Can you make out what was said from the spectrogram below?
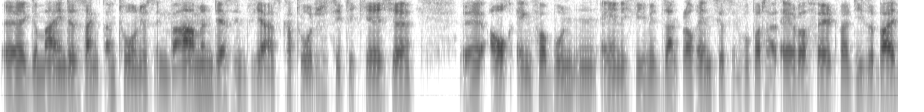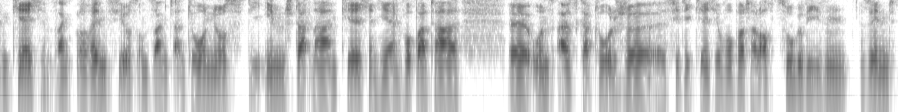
äh, Gemeinde St. Antonius in Barmen. Der sind wir als katholische Citykirche äh, auch eng verbunden, ähnlich wie mit St. Laurentius in Wuppertal-Elberfeld, weil diese beiden Kirchen, St. Laurentius und St. Antonius, die innenstadtnahen Kirchen hier in Wuppertal, äh, uns als katholische Citykirche Wuppertal auch zugewiesen sind.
